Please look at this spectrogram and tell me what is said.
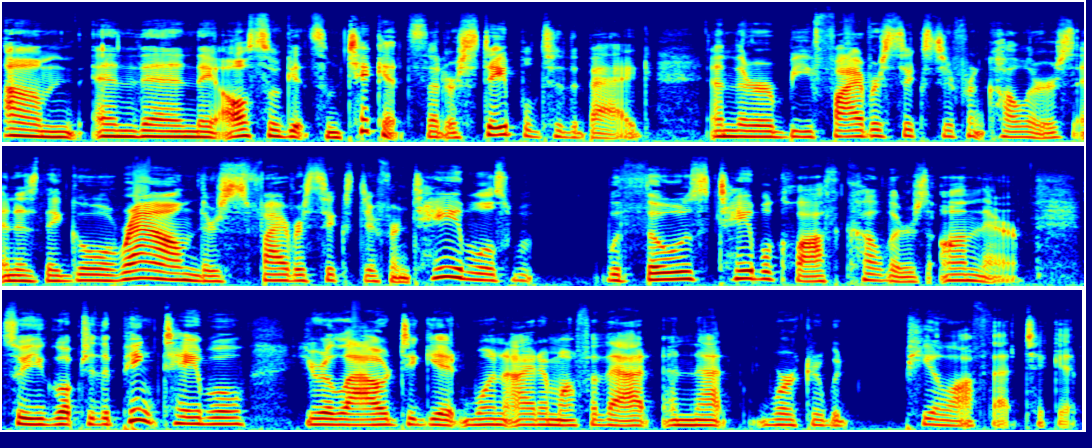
Um, and then they also get some tickets that are stapled to the bag, and there'll be five or six different colors. And as they go around, there's five or six different tables with those tablecloth colors on there. So you go up to the pink table, you're allowed to get one item off of that, and that worker would peel off that ticket.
